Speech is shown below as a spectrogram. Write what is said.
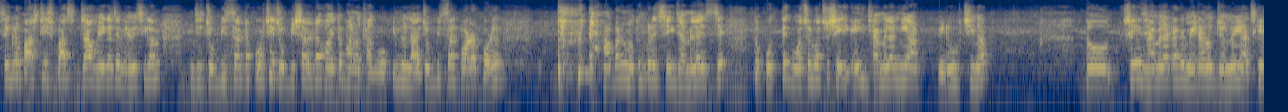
সেগুলো পাস টিস পাস যা হয়ে গেছে ভেবেছিলাম যে চব্বিশ সালটা পড়ছে, চব্বিশ সালটা হয়তো ভালো থাকব। কিন্তু না, চব্বিশ সাল পড়ার পরে আবার নতুন করে সেই ঝামেলা এসছে। তো প্রত্যেক বছর বছর সেই এই ঝামেলা নিয়ে আর পেরে উঠছি না। তো সেই ঝামেলাটাকে মেটানোর জন্যই আজকে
